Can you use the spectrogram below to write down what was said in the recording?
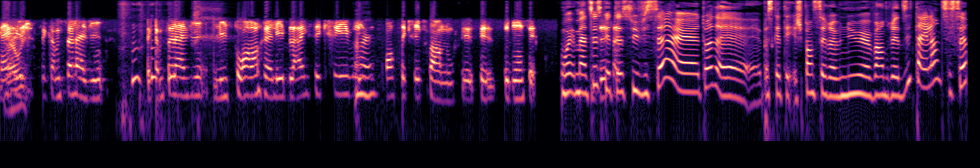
Ben Ben oui, oui. c'est comme ça la vie. c'est comme ça la vie. L'histoire, les blagues s'écrivent, les histoires s'écrivent sans nous. C'est bien fait. Oui, Mathieu, est-ce que tu as suivi ça, euh, toi, euh, parce que t'es- je pense que tu es revenu euh, vendredi, Thaïlande, c'est ça?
